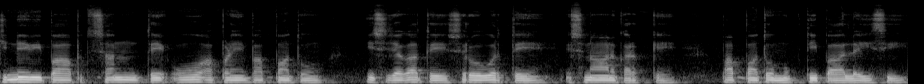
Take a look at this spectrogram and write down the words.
ਜਿੰਨੇ ਵੀ ਪਾਪ ਸਨ ਤੇ ਉਹ ਆਪਣੇ ਪਾਪਾਂ ਤੋਂ ਇਸ ਜਗ੍ਹਾ ਤੇ, ਸਰੋਵਰ ਤੇ ਇਸ਼ਨਾਨ ਕਰਕੇ ਪਾਪਾਂ ਤੋਂ ਮੁਕਤੀ ਪਾ ਲਈ ਸੀ,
